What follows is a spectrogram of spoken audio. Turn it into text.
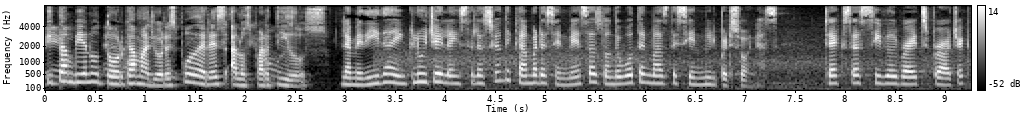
y también otorga mayores poderes a los partidos. La medida incluye la instalación de cámaras en mesas donde voten más de 100.000 personas. Texas Civil Rights Project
